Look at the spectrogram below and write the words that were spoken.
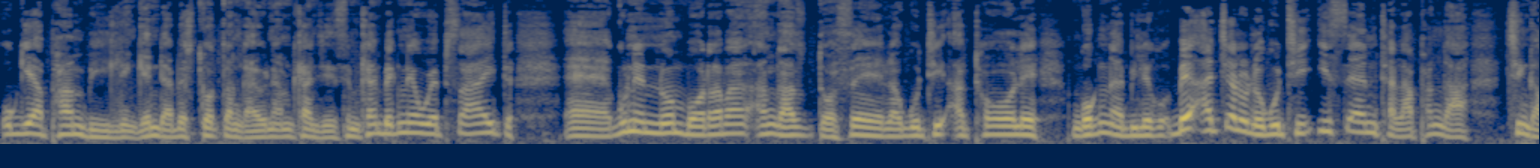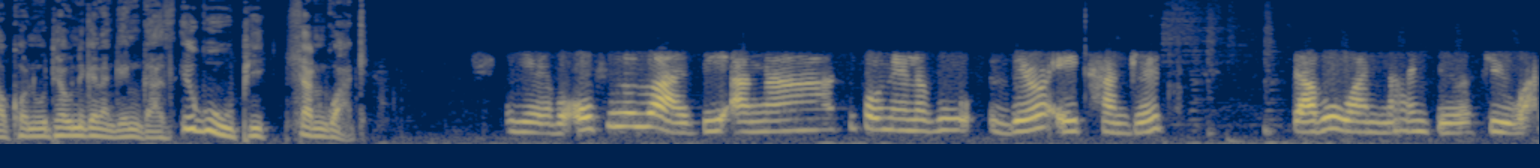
ukuya phambili ngendaba esicoca ngayo namhlanje mhlawumbe kune-website eh kunenomboro aba- angazidosela ukuthi athole ngokunabileko be atshelwe nokuthi i-center lapha angathinga khona ukuthi awunikela ngengazi. Ikuphi hlani kwakhe? Yebo ofuna ulwazi angasifonela ku-0800 119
